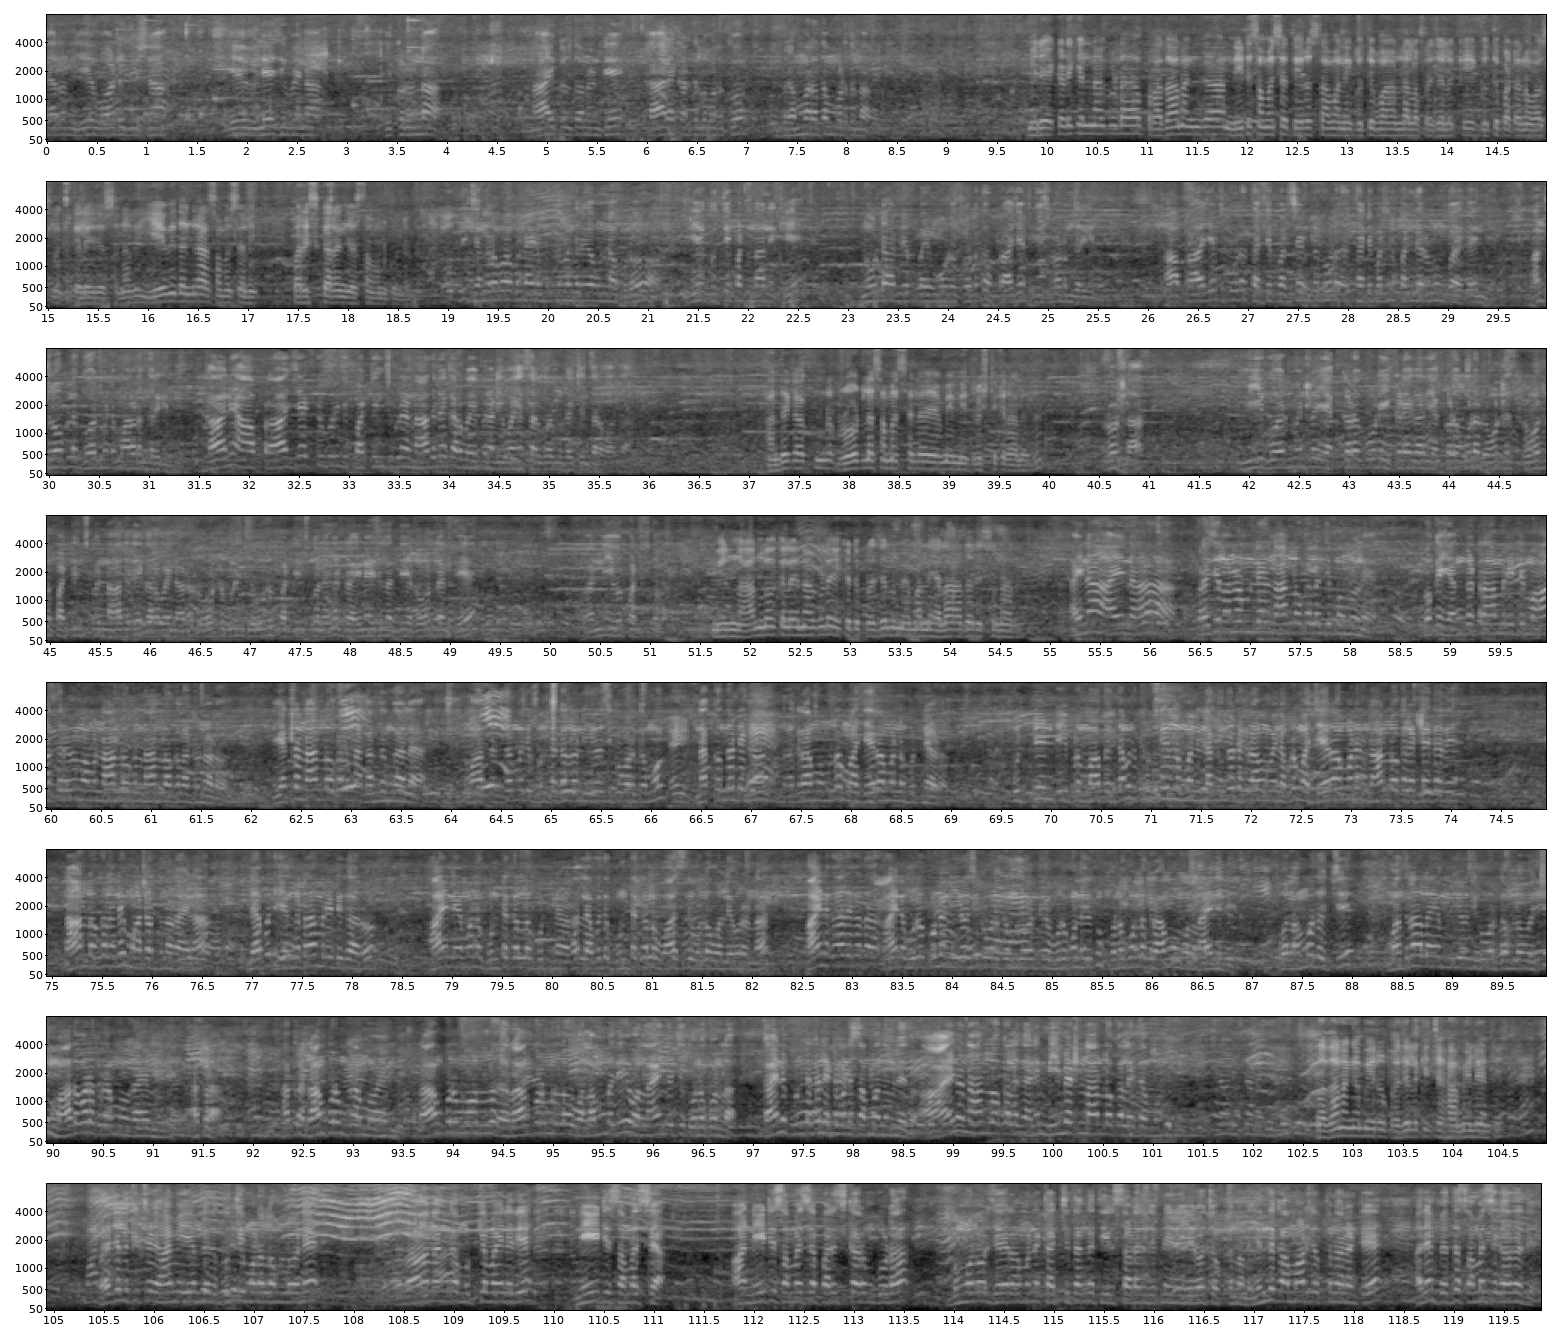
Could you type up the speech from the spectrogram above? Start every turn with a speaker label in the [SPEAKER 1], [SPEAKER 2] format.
[SPEAKER 1] మనం ఏ వార్డు చూసినా ఏ విలేజ్ పోయినా ఇక్కడున్న నాయకులతో నుండి కార్యకర్తల వరకు బ్రహ్మరథం పడుతున్నారు.
[SPEAKER 2] మీరు ఎక్కడికి వెళ్ళినా కూడా ప్రధానంగా నీటి సమస్య తీరుస్తామని గుత్తి మండల ప్రజలకి గుత్తి పట్టణ వాసులకి తెలియజేస్తున్నారు ఏ విధంగా ఆ సమస్యని పరిష్కారం చేస్తామనుకుంటున్నారు
[SPEAKER 1] చంద్రబాబు నాయుడు ముఖ్యమంత్రిగా ఉన్నప్పుడు ఇదే గుత్తి పట్టణానికి నూట డెబ్బై మూడు కోట్లతో ప్రాజెక్ట్ తీసుకురావడం జరిగింది. ఆ ప్రాజెక్ట్ కూడా థర్టీ పర్సెంట్ కూడా థర్టీ పర్సెంట్ పని జరగడం అయింది. అంత లోపల గవర్నమెంట్ మారడం జరిగింది. కానీ ఆ ప్రాజెక్టు గురించి పట్టించుకునే నాదుడే కరువు అయిపోయినాడు ఈ వైఎస్ఆర్ గవర్నమెంట్ వచ్చిన తర్వాత.
[SPEAKER 2] అంతేకాకుండా రోడ్ల సమస్యలు ఏమీ మీ దృష్టికి రాలేదు?
[SPEAKER 1] రోడ్ల? ఈ గవర్నమెంట్లో ఎక్కడ కూడా ఇక్కడే కాదు ఎక్కడ కూడా రోడ్లు రోడ్లు పట్టించుకుని నాదుడే కరువైనాడు రోడ్డు గురించి ఎవరు పట్టించుకోలేదు. డ్రైనేజీలు అంతే రోడ్లు అంతే. అవన్నీ ఎవరు పట్టించుకోలేదు.
[SPEAKER 2] మీరు నాన్ లోకల్ అయినా కూడా ఇక్కడి ప్రజలు మిమ్మల్ని ఎలా ఆదరిస్తున్నారు?
[SPEAKER 1] అయినా ఆయన ప్రజలు అనడం లేదు నాన్ లోకల్ అని చెప్పి మమ్మల్ని. ఒక వెంకట్రామరెడ్డి మాత్రమే మమ్మల్ని నాన్ లోకల్ నాన్ లోకల్ అంటున్నాడు. ఎట్లా నాన్ లోకల్ నాకు అర్థం కాలే. మా పెద్దమ్మది గుంటకల్లో నియోజకవర్గము నక్కందొడ్డి గ్రామంలో మా జయరామన్న పుట్టినాడు. పుట్టింటి ఇప్పుడు మా పెద్దమ్మది పుట్టినళ్ళు మన నక్కందొడ్డి గ్రామం అయినప్పుడు మా జయరామన్న అనేది నాన్ లోకల్ ఎట్లయితే నాన్ లోకల్ అనే మాట్లాడుతున్నాడు ఆయన. లేకపోతే వెంకటరామరెడ్డి గారు ఆయన ఏమన్నా గుంటకల్లో పుట్టినాడా? లేకపోతే గుంటకల్లో వాసి ఉన్న వాళ్ళు ఎవరన్నా? ఆయన కాదు కదా ఆయన ఉరుకొండ నియోజకవర్గంలో ఉరుకొండ కొనకొండ గ్రామం వాళ్ళ ఆయనది. వాళ్ళ అమ్మది వచ్చి మంత్రాలయం నియోజకవర్గంలో వచ్చి మాధవర గ్రామం రాయం ఇది అక్కడ. అక్కడ రాంపురం గ్రామం అయింది రాంపురం వాళ్ళు రాంపురంలో వాళ్ళ అమ్మది వాళ్ళ నాయనది వచ్చి కొనకొండ. కానీ గుంటకల్ ఎటువంటి సంబంధం లేదు. ఆయన నాన్ లోకల్ కానీ మేము ఎట్లా నాన్ లోకల్ అవుతాము
[SPEAKER 2] ప్రధానంగా మీరు ప్రజలకు ఇచ్చే హామీలు ఏంటి?
[SPEAKER 1] ప్రజలకు ఇచ్చే హామీ ఏం లేదు. గుత్తి మండలంలోనే ప్రధానంగా ముఖ్యమైనది నీటి సమస్య. ఆ నీటి సమస్య పరిష్కారం కూడా గుమ్మనూరు జయరామన్ని ఖచ్చితంగా తీరుస్తాడని చెప్పి నేను ఈరోజు చెప్తున్నాను. ఎందుకు ఆ మాట చెప్తున్నానంటే అదేం పెద్ద సమస్య కాదు అది.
